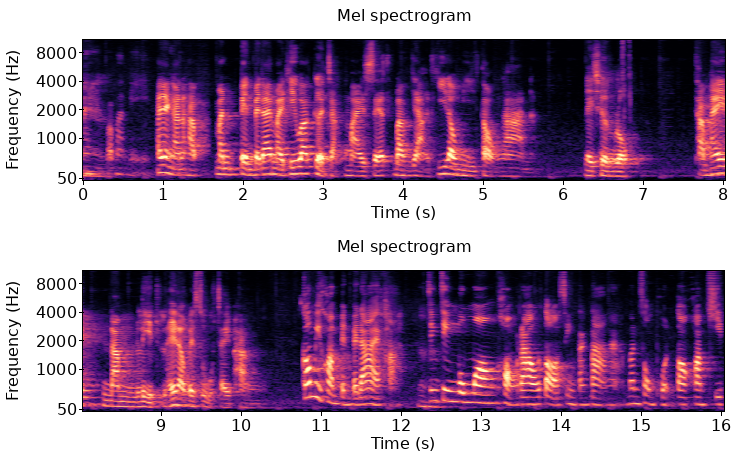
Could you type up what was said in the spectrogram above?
อ่าอืมประมาณนี้ ถ้าอย่างนั้นนะครับ มันเป็นไปได้ไหมที่ว่าเกิดจาก mindset บางอย่างที่เรามีต่องานอะในเชิงลบทำให้นำ lead ให้เราไปสู่ใจพัง ก็มีความเป็นไปได้ค่ะอือฮึจริง ๆ มุมมองของเราต่อสิ่งต่างๆอะมันส่งผลต่อความคิด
